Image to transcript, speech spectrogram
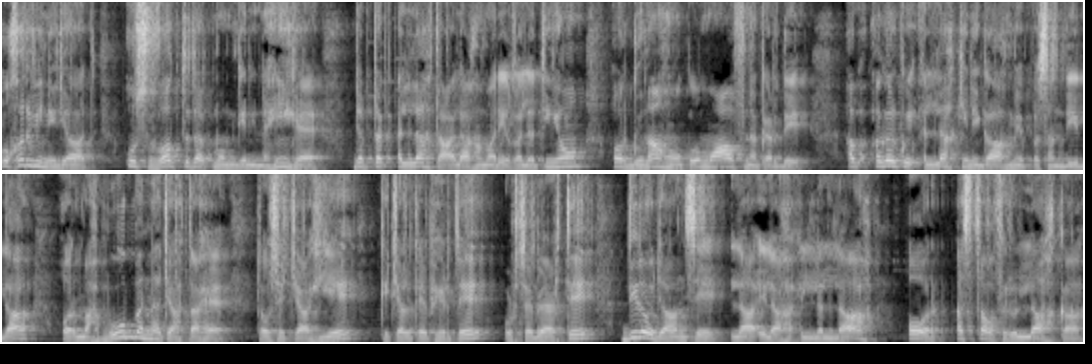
اخروی نجات اس وقت تک ممکن نہیں ہے جب تک اللہ تعالیٰ ہماری غلطیوں اور گناہوں کو معاف نہ کر دے۔ اب اگر کوئی اللہ کی نگاہ میں پسندیدہ اور محبوب بننا چاہتا ہے تو اسے چاہیے کہ چلتے پھرتے، اٹھتے بیٹھتے، دل و جان سے لا الہ الا اللہ اور استغفر اللہ کا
